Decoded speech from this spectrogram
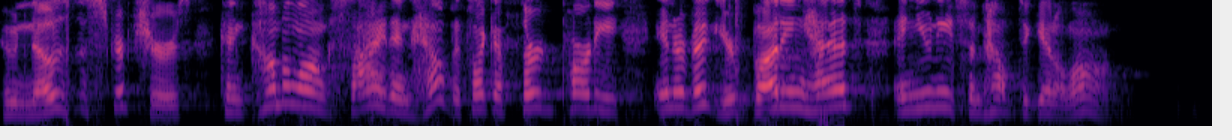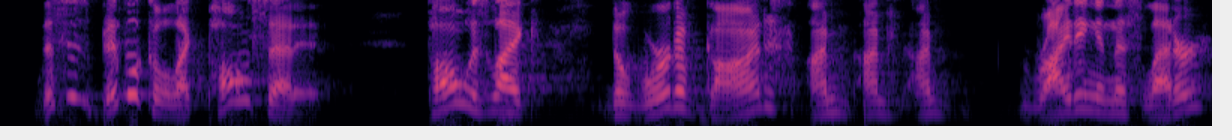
who knows the scriptures, can come alongside and help. It's like a third party intervention. You're butting heads and you need some help to get along. This is biblical, like Paul said it. Paul was like, the word of God, I'm, I'm, I'm writing in this letter,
